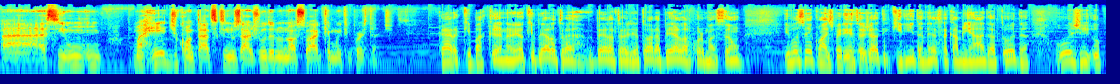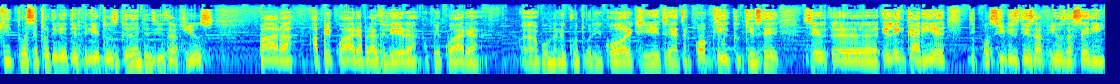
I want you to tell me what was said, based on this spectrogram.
assim um, um, uma rede de contatos que nos ajuda no nosso agro, que é muito importante. Cara, que bacana, viu? que bela, tra bela trajetória, bela formação. E você, com a experiência já adquirida nessa caminhada toda, hoje o que você poderia definir dos grandes desafios para a pecuária brasileira, a pecuária uh, bovinicultura de corte, etc. Qual que, que você, uh, elencaria de possíveis desafios a serem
